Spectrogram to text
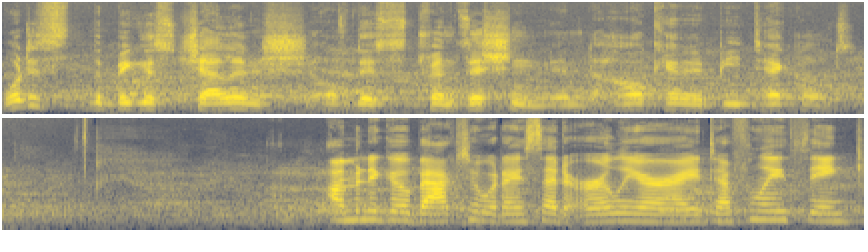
what is the biggest challenge of this transition and how can it be tackled? I'm going to go back to what I said earlier. I definitely think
